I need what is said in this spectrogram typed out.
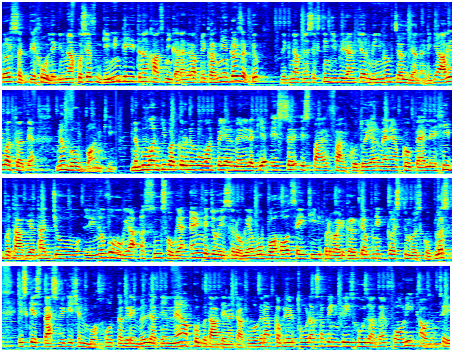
कर सकते हो। लेकिन मैं आपको सिर्फ़ गेमिंग के लिए इतना खास नहीं कर रहा। अगर आपने करनी है, कर सकते हो। लेकिन आपने सिक्सटीन जी रैम की और मिनिमम चल जाना ठीक है? आगे बात करते हैं नंबर वन की। नंबर वन की बात करूँ नंबर वन पर यार मैंने रखी है एसर इस्पायर फाइव को। तो यार मैंने आपको पहले ही बता दिया था, जो लिनोवो हो गया असूस हो गया एंड जो एसर हो गया, वो बहुत सही चीज़ प्रोवाइड करते हैं अपने कस्टमर्स को। प्लस इसके स्पेसिफिकेशन बहुत तगड़े मिल जाते हैं। मैं आपको बता देना चाहता हूँ, अगर आपका बजट थोड़ा सा भी इंक्रीज हो जाता है फोर्टी थाउज़ेंड से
